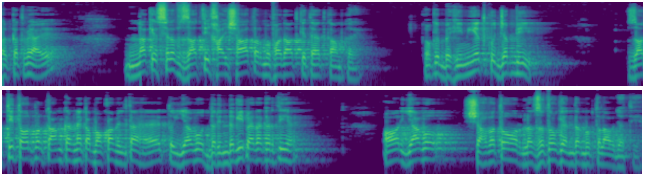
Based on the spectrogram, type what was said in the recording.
حرکت میں آئے۔ نہ کہ صرف ذاتی خواہشات اور مفادات کے تحت کام کرے، کیونکہ بہیمیت کو جب بھی ذاتی طور پر کام کرنے کا موقع ملتا ہے، تو یا وہ درندگی پیدا کرتی ہے اور یا وہ شہوتوں اور لذتوں کے اندر مبتلا ہو جاتی ہے۔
